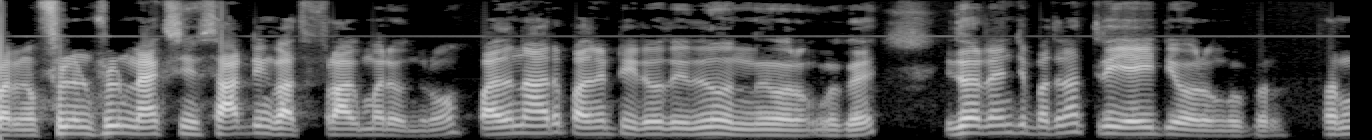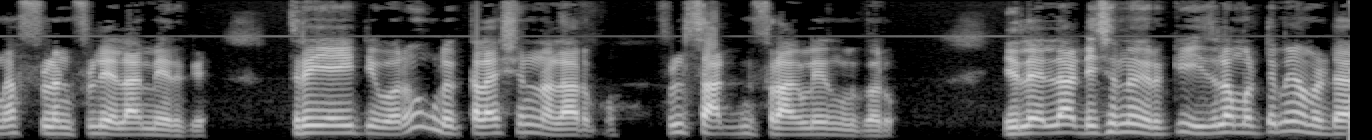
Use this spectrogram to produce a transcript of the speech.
பாருங்க full and full maxi starting cloth frock மாதிரி வந்துடும் பதினாறு பதினெட்டு இருபது இது வந்து வரும் உங்களுக்கு. இதோட ரேஞ்சு பார்த்தீங்கன்னா த்ரீ எயிட்டி வரும் உங்களுக்கு. வரும் பாருங்க ஃபுல் அண்ட் ஃபுல் எல்லாமே இருக்குது த்ரீ எயிட்டி வரும். உங்களுக்கு கலெக்ஷன் நல்லாயிருக்கும் ஃபுல் ஸ்டார்டிங் ஃப்ராக்லேயே உங்களுக்கு வரும். இதில் எல்லா டிசைனும் இருக்குது இதில் மட்டுமே நம்மள்ட்ட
